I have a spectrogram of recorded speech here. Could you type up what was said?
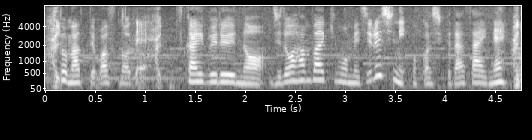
はいとなってますので、はい。スカイブルーの自動販売機も目印にお越しくださいね。はい。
